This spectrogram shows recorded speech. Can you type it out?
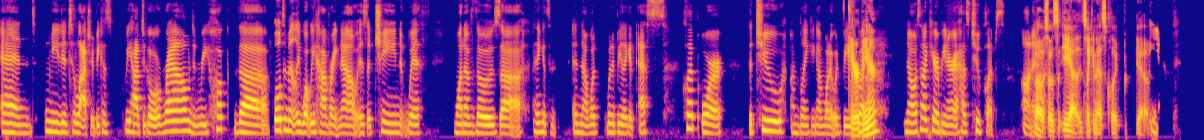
and needed to latch it because we had to go around and rehook the ultimately what we have right now is a chain with one of those uh i think it's an and now what would it be like an s clip or the two i'm blanking on what it would be but- Carabiner? no it's not a carabiner it has two clips on it Oh, so it's yeah, it's like an S clip. yeah. Yeah.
